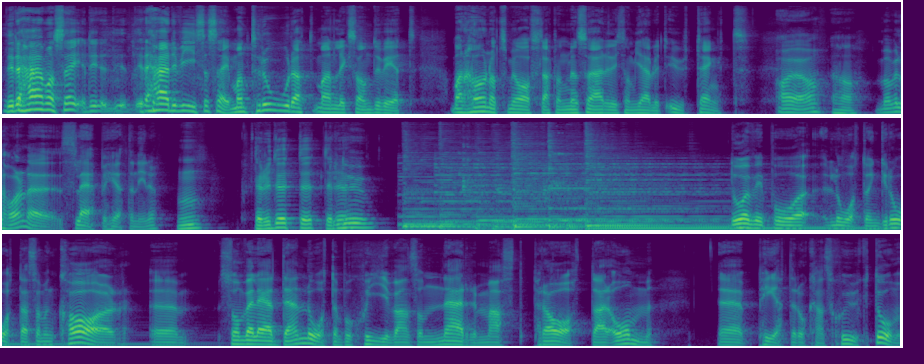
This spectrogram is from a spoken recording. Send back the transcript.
det är det här man säger, det, det, det är det här det visar sig Man tror att man liksom, du vet Man hör något som är avslappnat men så är det liksom jävligt uttänkt Ja, ja. Ja Man vill ha den där släpigheten i det. mm. du, du, du, du, du. Du. Då är vi på låten Gråta som en kar. Som väl är den låten på skivan som närmast pratar om eh, Peter och hans sjukdom.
